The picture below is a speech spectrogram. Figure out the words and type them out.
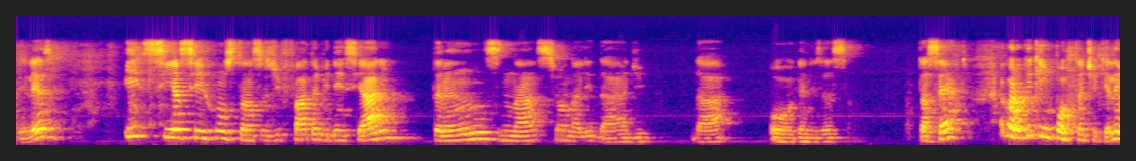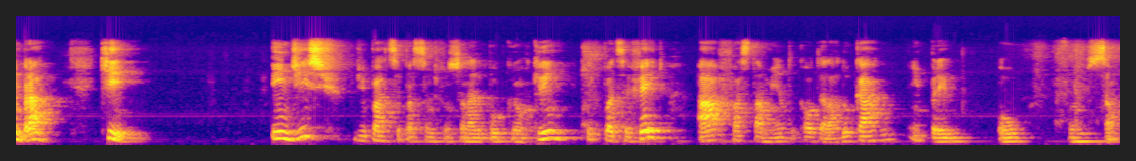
Beleza? E se as circunstâncias de fato evidenciarem transnacionalidade da organização. Tá certo? Agora, o que é importante aqui é lembrar que indício de participação de funcionário público em crime, o que pode ser feito? Afastamento cautelar do cargo, emprego ou função.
